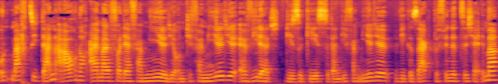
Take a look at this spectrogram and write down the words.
und macht sie dann auch noch einmal vor der Familie. Und die Familie erwidert diese Geste. Dann die Familie, wie gesagt, befindet sich ja immer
